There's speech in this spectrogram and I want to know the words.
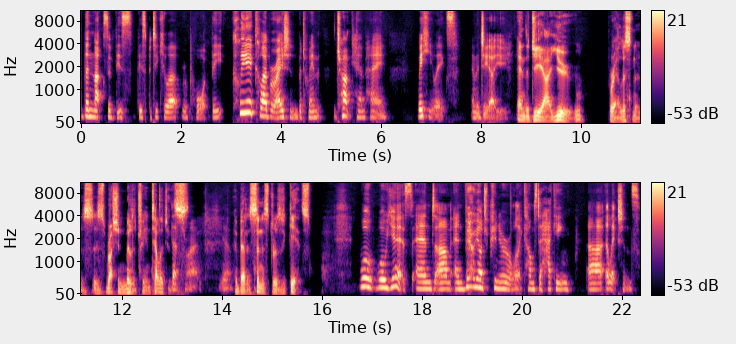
the nux of this this particular report. The clear collaboration between the Trump campaign, WikiLeaks, and the GRU. And the GRU, for our listeners, is Russian military intelligence. That's right. Yeah. About as sinister as it gets. Well, well, yes, and um, and very entrepreneurial when it comes to hacking uh, elections.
